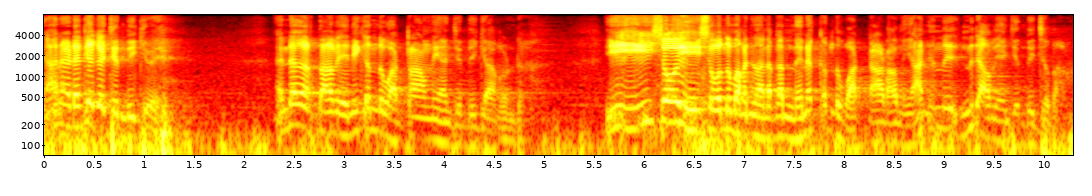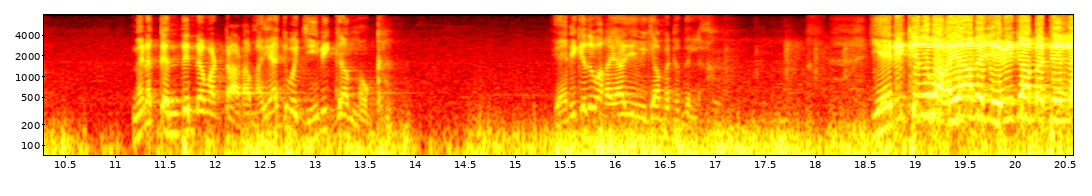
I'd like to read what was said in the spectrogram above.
ഞാൻ ഇടയ്ക്കൊക്കെ ചിന്തിക്കുവേ. എന്റെ കർത്താവ് എനിക്കെന്ത് വട്ടാണെന്ന് ഞാൻ ചിന്തിക്കാറുണ്ട്. ഈ ഈശോ ഈശോ എന്ന് പറഞ്ഞ് നടക്കാൻ നിനക്കെന്ത് വട്ടാടാന്ന് ഞാൻ ഇന്ന് ഇന്ന് രാവിലെ ഞാൻ ചിന്തിച്ചതാ. നിനക്ക് എന്തിന്റെ വട്ടാടാ? മര്യാദയ്ക്ക് പോയി ജീവിക്കാൻ നോക്ക്. എനിക്കിത് പറയാതെ ജീവിക്കാൻ പറ്റത്തില്ല എനിക്കിത് പറയാതെ ജീവിക്കാൻ പറ്റില്ല.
